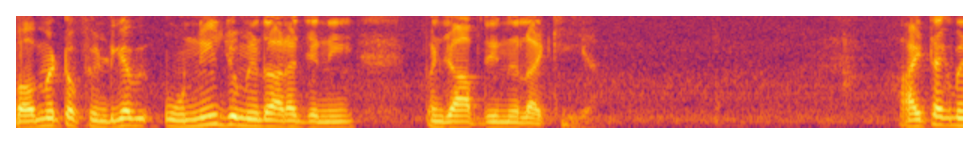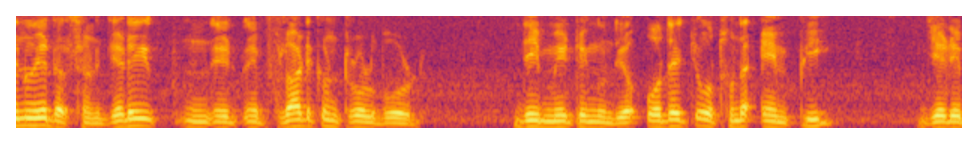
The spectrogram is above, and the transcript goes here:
ਗਵਰਨਮੈਂਟ ਆਫ ਇੰਡੀਆ ਵੀ ਉਨੀ ਜ਼ਿੰਮੇਦਾਰ ਹੈ ਜਿੰਨੀ ਪੰਜਾਬ ਦੀ ਨਲਾਇਕੀ ਆ। ਅੱਜ ਤੱਕ ਮੈਨੂੰ ਇਹ ਦੱਸਣ, ਜਿਹੜੇ ਫਲੱਡ ਕੰਟਰੋਲ ਬੋਰਡ ਦੀ ਮੀਟਿੰਗ ਹੁੰਦੀ ਆ, ਉਹਦੇ ਚ ਉਥੋਂ ਦਾ ਐਮਪੀ ਜਿਹੜੇ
